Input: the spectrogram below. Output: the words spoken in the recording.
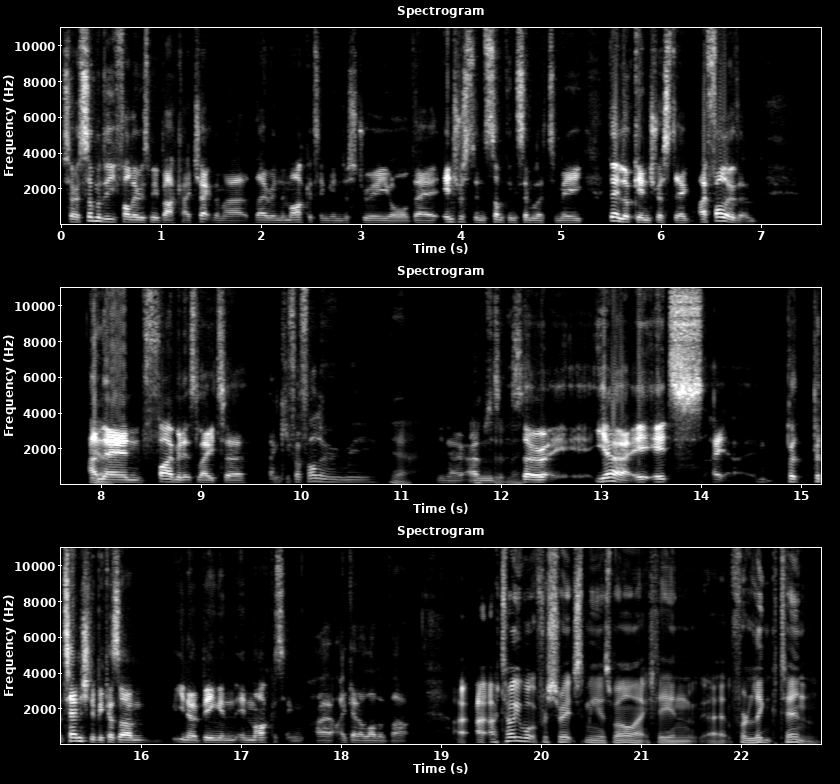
so somebody follows me back, I check them out. They're in the marketing industry or they're interested in something similar to me. They look interesting. I follow them. And yeah. then five minutes later, thank you for following me. Yeah. You know, and Absolutely. so yeah, it, it's I, potentially because I'm, you know, being in, in marketing, I, I get a lot of that. I, I, tell you what frustrates me as well, actually, in uh, for LinkedIn,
